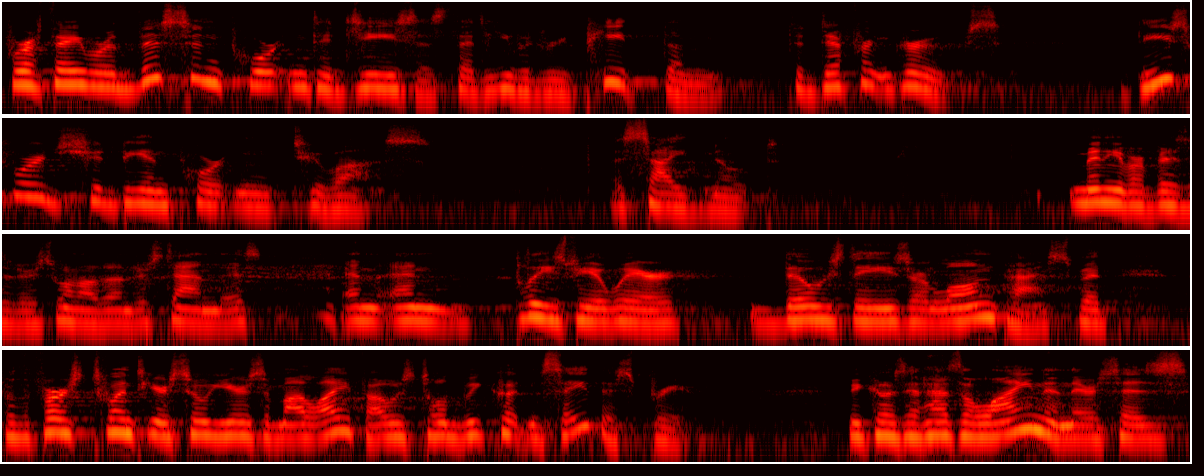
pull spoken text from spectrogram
For if they were this important to Jesus that he would repeat them to different groups, these words should be important to us. A side note many of our visitors will not understand this, and, and please be aware those days are long past. But for the first 20 or so years of my life, I was told we couldn't say this prayer because it has a line in there that says,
